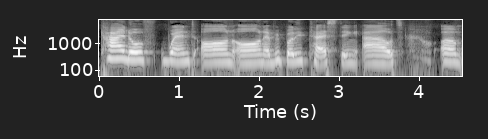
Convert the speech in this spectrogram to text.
kind of went on on everybody testing out um,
